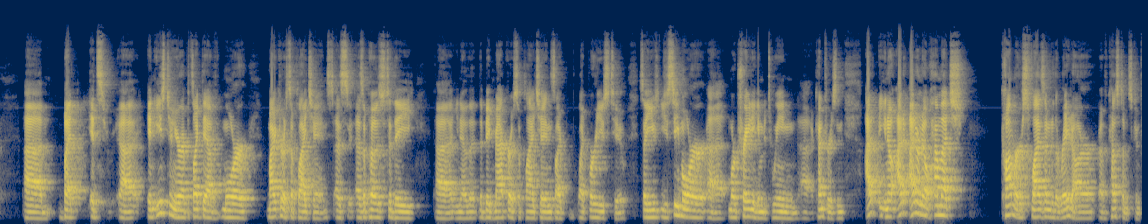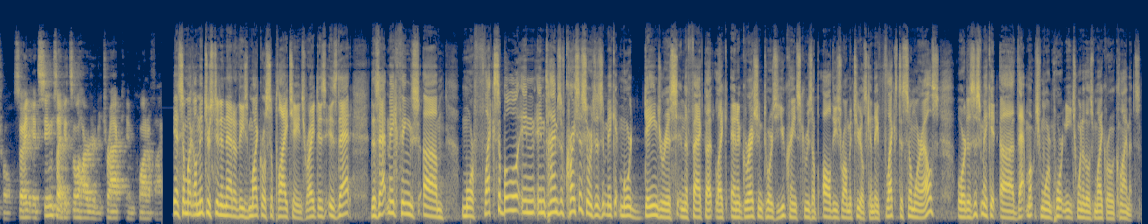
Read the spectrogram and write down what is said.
Um, but it's uh, in Eastern Europe, it's like they have more micro supply chains as as opposed to the uh, you know the, the big macro supply chains like like we're used to. So you you see more uh, more trading in between uh, countries, and I you know I, I don't know how much commerce flies under the radar of customs control. So it, it seems like it's a little harder to track and quantify. Yeah, so Michael, I'm interested in that of these micro supply chains, right? Does is that does that make things um, more flexible in in times of crisis, or does it make it more dangerous in the fact that like an aggression towards Ukraine screws up all these raw materials? Can they flex to somewhere else, or does this make it uh, that much more important each one of those microclimates?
